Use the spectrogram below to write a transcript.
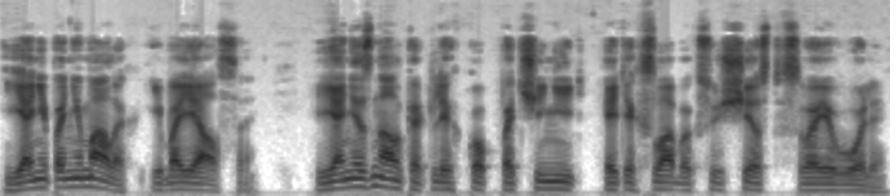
Я не понимал их и боялся. Я не знал, как легко подчинить этих слабых существ своей воле.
